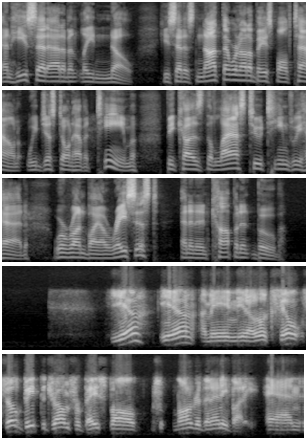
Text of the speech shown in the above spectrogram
And he said adamantly, no. He said, it's not that we're not a baseball town. We just don't have a team because the last two teams we had were run by a racist and an incompetent boob. Yeah, yeah. I mean, you know, look, Phil Phil beat the drum for baseball longer than anybody, and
